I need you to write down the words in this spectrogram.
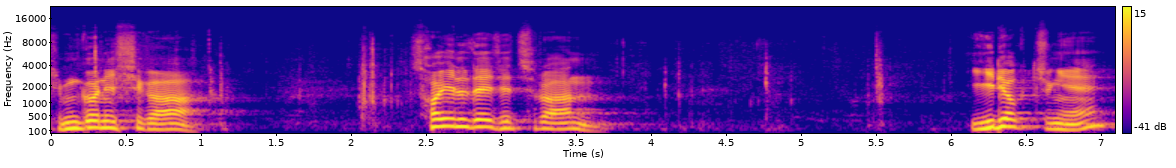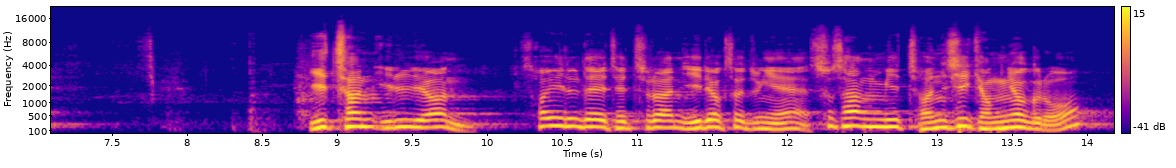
김건희 씨가 서일대 제출한 이력 중에 2001년 서일대 제출한 이력서 중에 수상 및 전시 경력으로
